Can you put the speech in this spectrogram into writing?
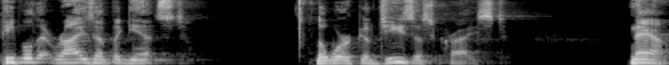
people that rise up against the work of Jesus Christ. Now,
